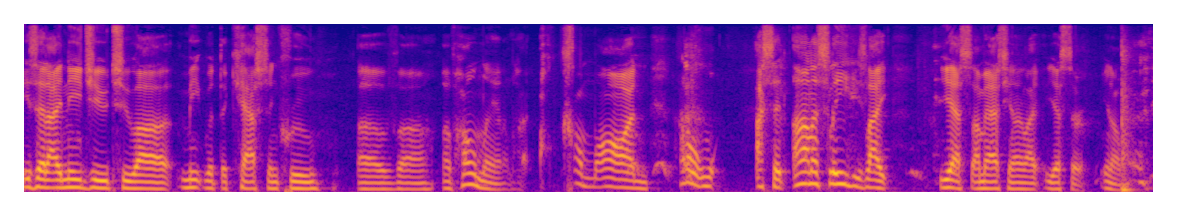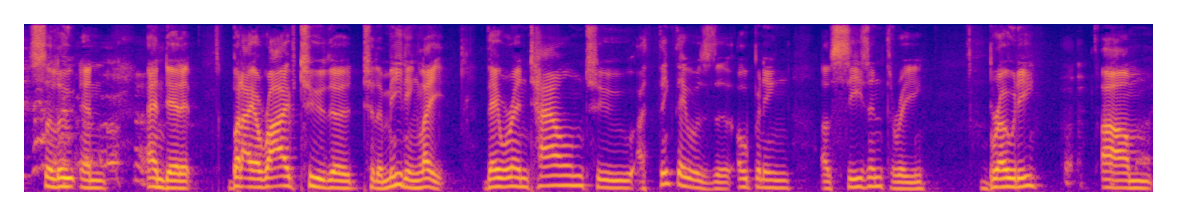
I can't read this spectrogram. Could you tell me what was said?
He said, "I need you to uh, meet with the cast and crew of uh, of Homeland." I was like, "Oh, come on! I don't." I said, "Honestly," he's like, "Yes, I'm asking." I'm like, "Yes, sir." You know, salute and and did it. But I arrived to the to the meeting late. They were in town to I think they was the opening of season three. Brody, um,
